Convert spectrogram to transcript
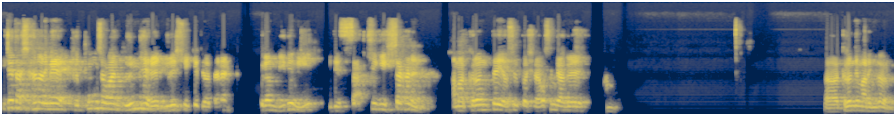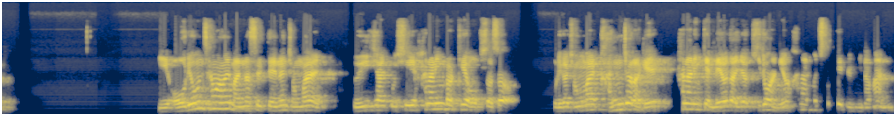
이제 다시 하나님의 그 풍성한 은혜를 누릴 수 있게 되었다는 그런 믿음이 이제 싹 튀기 시작하는 아마 그런 때였을 것이라고 생각을 합니다. 아, 그런데 말입니다. 이 어려운 상황을 만났을 때는 정말 의지할 곳이 하나님밖에 없어서 우리가 정말 간절하게 하나님께 메어 달려 기도하며 하나님을 찾게 됩니다만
